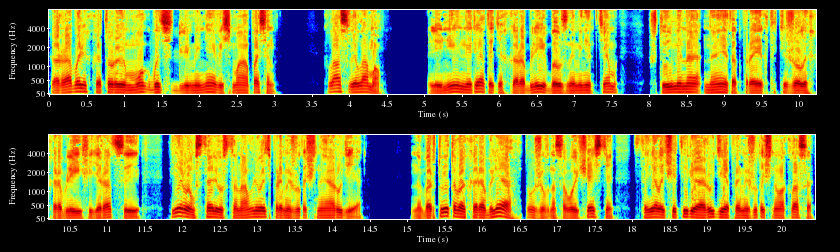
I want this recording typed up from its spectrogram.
Корабль, который мог быть для меня весьма опасен. Класс Веламо. Линейный ряд этих кораблей был знаменит тем, что именно на этот проект тяжелых кораблей Федерации первым стали устанавливать промежуточные орудия. На борту этого корабля, тоже в носовой части, стояло четыре орудия промежуточного класса.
